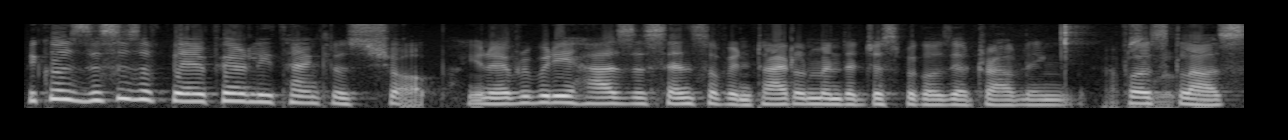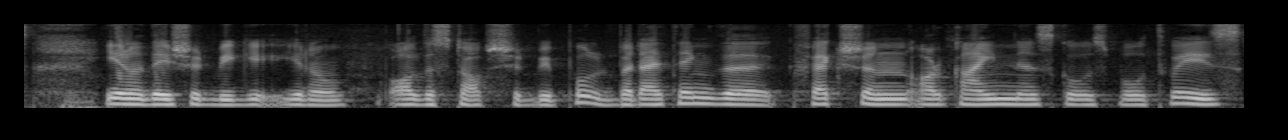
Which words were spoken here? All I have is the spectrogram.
because this is a fairly thankless job. You know, everybody has a sense of entitlement that just because they're traveling Absolutely. first class, you know, they should be, you know, all the stops should be pulled. But I think the affection or kindness goes both ways.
